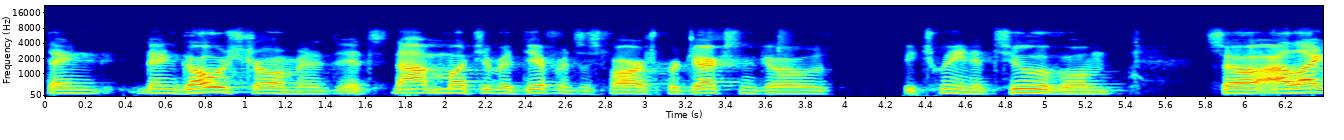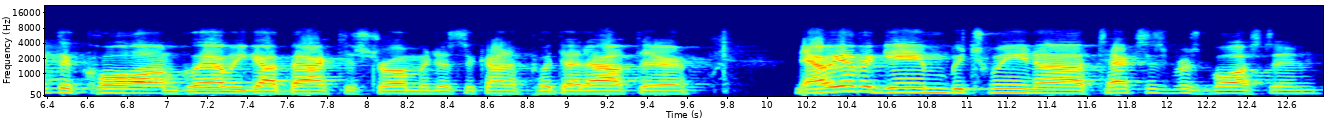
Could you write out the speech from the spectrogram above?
then then go with Stroman. It's not much of a difference as far as projection goes between the two of them. So I like the call. I'm glad we got back to Stroman just to kind of put that out there. Now we have a game between uh, Texas versus Boston.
